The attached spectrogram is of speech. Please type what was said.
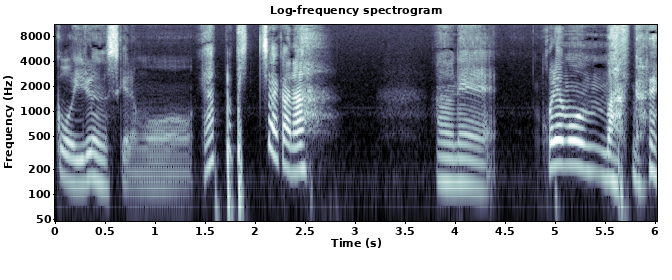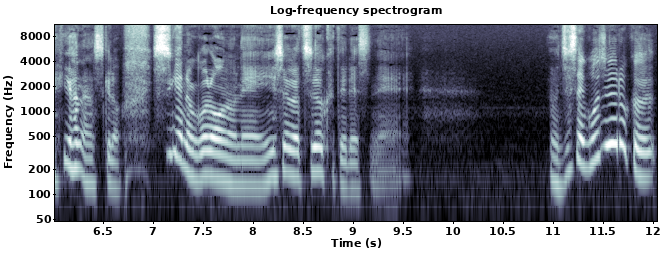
構いるんですけども、やっぱピッチャーかな。あのね、これも漫画のようなんですけど、重野五郎のね、印象が強くてですね、でも実際56、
